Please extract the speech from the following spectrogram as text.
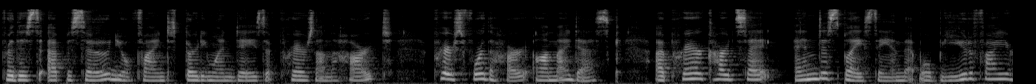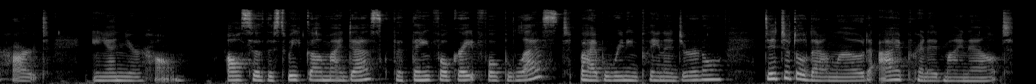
For this episode, you'll find 31 days of prayers on the heart, prayers for the heart on my desk, a prayer card set and display stand that will beautify your heart and your home. Also, this week on my desk, the Thankful, Grateful, Blessed Bible Reading Plan and Journal digital download, I printed mine out.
